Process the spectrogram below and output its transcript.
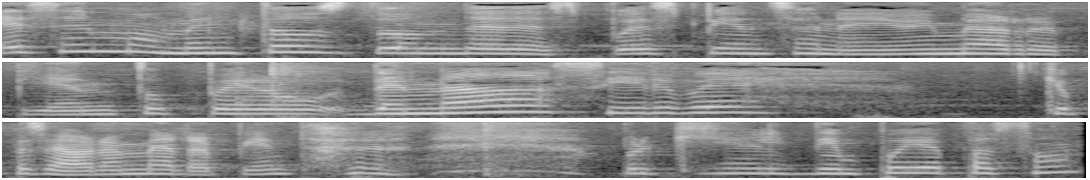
Es en momentos donde después pienso en ello y me arrepiento, pero de nada sirve que pues ahora me arrepienta, porque el tiempo ya pasó.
